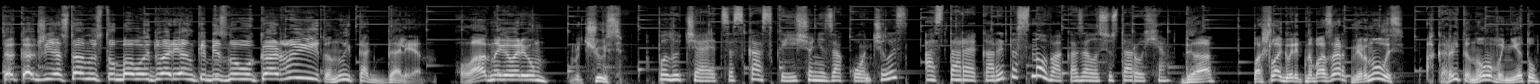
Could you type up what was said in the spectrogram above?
Так как же я стану столбовой дворянкой без нового корыта? Ну и так далее. Ладно, говорю, мчусь. Получается, сказка еще не закончилась, а старая корыта снова оказалась у старухи. Да, пошла, говорит, на базар, вернулась, а корыта нового нету.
